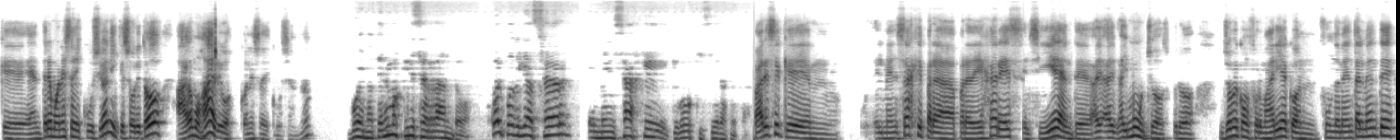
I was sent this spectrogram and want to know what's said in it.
que entremos en esa discusión y que sobre todo hagamos algo con esa discusión, ¿no? Bueno, tenemos que ir cerrando. ¿Cuál podría ser el mensaje que vos quisieras dejar? Parece que mm, el mensaje para, dejar es el siguiente. Hay, muchos, pero yo me conformaría con fundamentalmente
